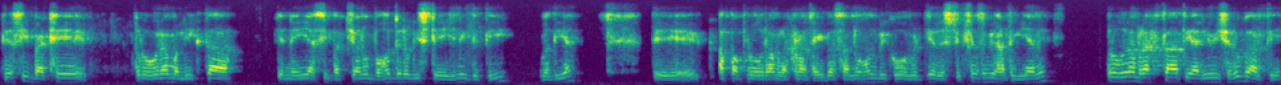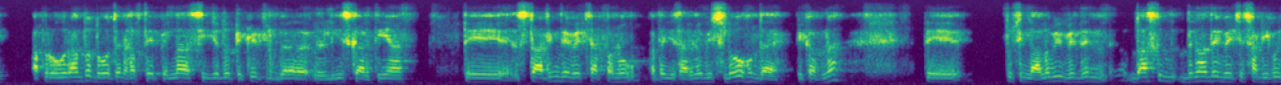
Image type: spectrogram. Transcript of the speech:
ਤੇ ਅਸੀਂ ਬੈਠੇ ਪ੍ਰੋਗਰਾਮ ਉਲੀਕਤਾ ਕਿ ਨਹੀਂ, ਅਸੀਂ ਬੱਚਿਆਂ ਨੂੰ ਬਹੁਤ ਦੇਰ ਹੋ ਗਈ ਸਟੇਜ ਨਹੀਂ ਦਿੱਤੀ, ਵਧੀਆ। ਤੇ ਆਪਾਂ ਪ੍ਰੋਗਰਾਮ ਰੱਖਣਾ ਚਾਹੀਦਾ ਸਾਨੂੰ, ਹੁਣ ਵੀ ਕੋਵਿਡ ਦੀਆਂ ਰੈਸਟ੍ਰਿਕਸ਼ਨਸ ਵੀ ਹਟ ਗਈਆਂ ਨੇ। ਪ੍ਰੋਗਰਾਮ ਰੱਖਤਾ, ਤਿਆਰੀ ਵੀ ਸ਼ੁਰੂ ਕਰਤੀ। ਆ ਪ੍ਰੋਗਰਾਮ ਤੋਂ 2-3 ਹਫ਼ਤੇ ਪਹਿਲਾਂ ਅਸੀਂ ਜਦੋਂ ਟਿਕਟ ਰਿਲੀਜ਼ ਕਰਤੀਆਂ ਤੇ ਸਟਾਰਟਿੰਗ ਦੇ ਵਿੱਚ ਆਪਾਂ ਨੂੰ ਪਤਾ ਜੀ ਸਾਰਿਆਂ ਨੂੰ ਵੀ ਸਲੋ ਹੁੰਦਾ ਹੈ ਪਿਕਅਪ ਨਾ ਤੇ ਤੁਸੀਂ ਲਾ ਲਓ ਵੀ ਵਿਦਿਨ 10 ਕੁ ਦਿਨਾਂ ਦੇ ਵਿੱਚ ਸਾਡੀ ਕੋਈ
